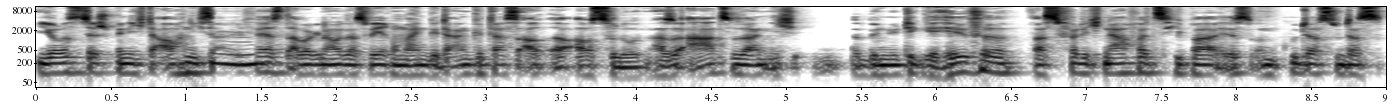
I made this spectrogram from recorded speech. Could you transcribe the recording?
juristisch bin ich da auch nicht mhm. fest, aber genau das wäre mein Gedanke, das auszuloten. Also A, zu sagen, ich benötige Hilfe, was völlig nachvollziehbar ist und gut, dass du das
